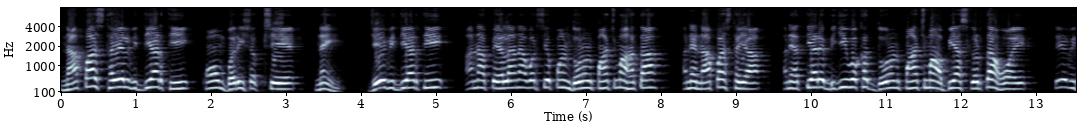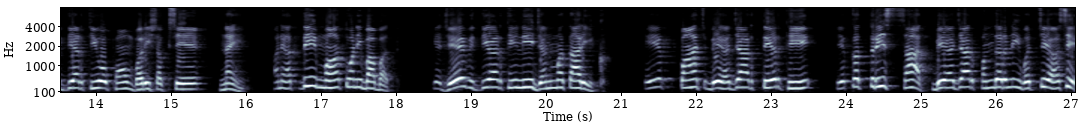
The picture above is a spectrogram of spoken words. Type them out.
નાપાસ થયેલ વિદ્યાર્થી ફોર્મ ભરી શકશે નહીં. જે વિદ્યાર્થી આના પહેલાંના વર્ષે પણ ધોરણ પાંચમાં હતા અને નાપાસ થયા અને અત્યારે બીજી વખત ધોરણ પાંચમાં અભ્યાસ કરતા હોય તે વિદ્યાર્થીઓ ફોર્મ ભરી શકશે નહીં. અને અતિ મહત્વની બાબત કે જે વિદ્યાર્થીની જન્મ તારીખ એક પાંચ બે હજાર તેરથી એકત્રીસ સાત બે હજાર પંદરની વચ્ચે હશે,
